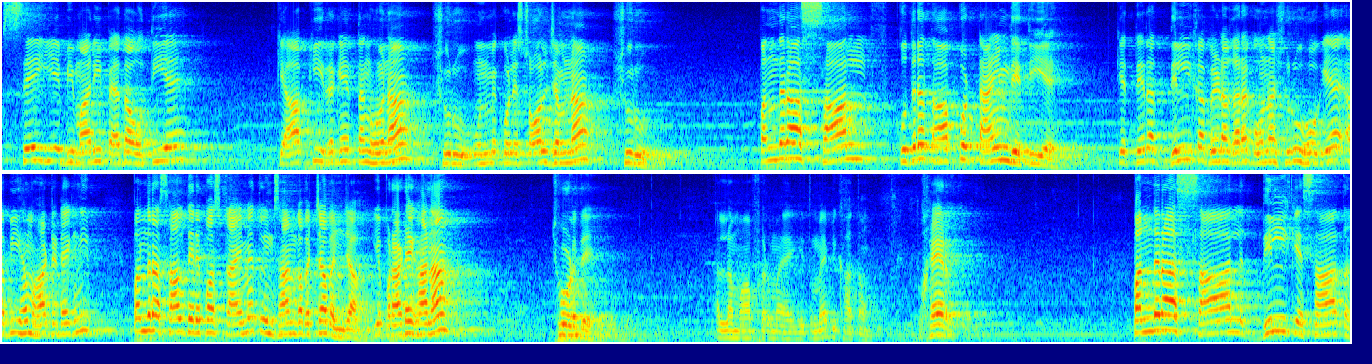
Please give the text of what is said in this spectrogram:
से ये बीमारी पैदा होती है कि आपकी रगें तंग होना शुरू, उनमें कोलेस्ट्रॉल जमना शुरू। पंद्रह साल कुदरत आपको टाइम देती है कि तेरा दिल का बेड़ा गर्क होना शुरू हो गया अभी हम हार्ट अटैक नहीं पंद्रह साल तेरे पास टाइम है तो इंसान का बच्चा बन जा। ये पराठे खाना छोड़ दे। अल्लाह माफ़ फरमाएगी तो मैं भी खाता हूँ। तो खैर, पंद्रह साल दिल के साथ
